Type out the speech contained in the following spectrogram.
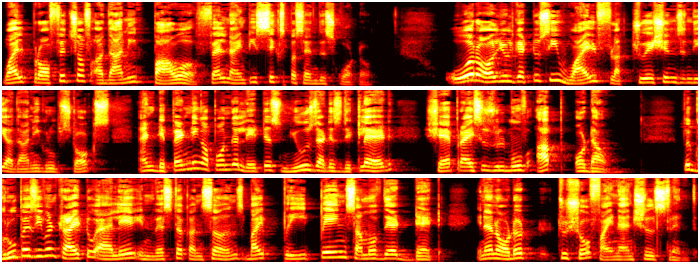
while profits of Adani Power fell 96% this quarter. Overall, you'll get to see wild fluctuations in the Adani Group stocks, and depending upon the latest news that is declared, share prices will move up or down. The group has even tried to allay investor concerns by prepaying some of their debt in an order to show financial strength.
